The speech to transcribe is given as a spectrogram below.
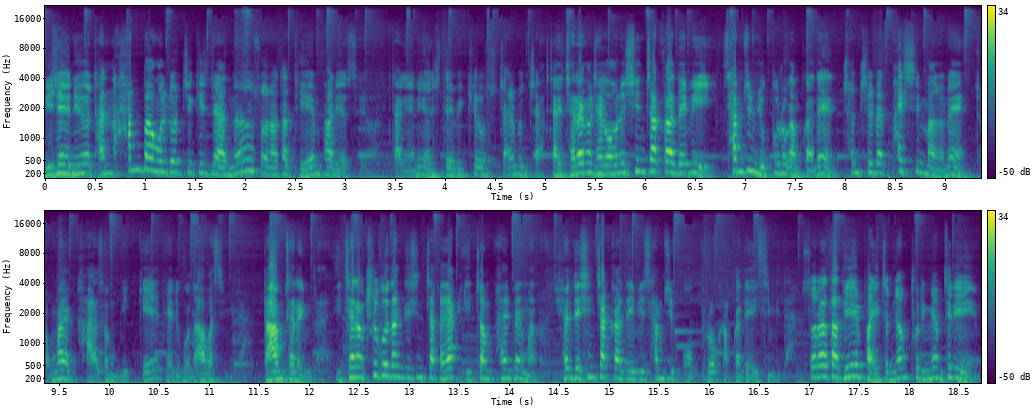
미세뉴 단한 방울도 찍히지 않는 소나타 DM8이었어요 당연히 연식 대비 키로수 짧은 차. 자, 이 차량을 제가 오늘 신차가 대비 36% 감가된 1,780만 원에 정말 가성비 있게 데리고 나와봤습니다. 다음 차량입니다. 이 차량 출고 당시 신차가 약 2,800만 원. 현재 신차가 대비 35% 감가되어 있습니다. 소나타 DM8 2.0 프리미엄 트림.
